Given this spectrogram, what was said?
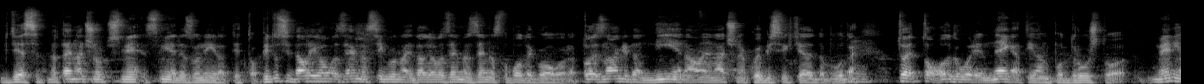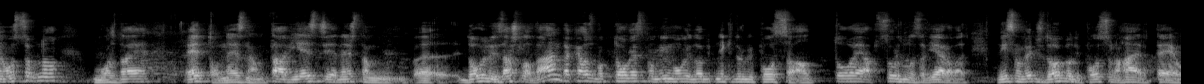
gdje se na taj način uopće smije, smije rezonirati to. Pitao si da li je ova zemlja sigurna i da li je ova zemlja zemlja slobode govora. To je znak da nije na onaj način na koji bi svi htjeli da bude. To je to, odgovor je negativan po društvo. Meni osobno, možda je, eto, ne znam, ta vijest je nešto e, dovoljno izašla van da kao zbog toga smo mi mogli dobiti neki drugi posao, ali to je apsurdno za vjerovat. Mi smo već dobili posao na HRT-u.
